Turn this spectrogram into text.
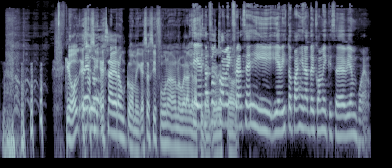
Que Old- eso sí, Pero- esa era un cómic. Esa sí fue una novela Sí, gráfica. esa fue un cómic estaba- francés y, y he visto páginas del cómic y se ve bien bueno.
